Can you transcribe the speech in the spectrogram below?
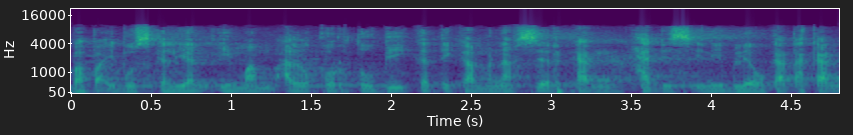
Bapak Ibu sekalian, Imam Al-Qurtubi ketika menafsirkan hadis ini beliau katakan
